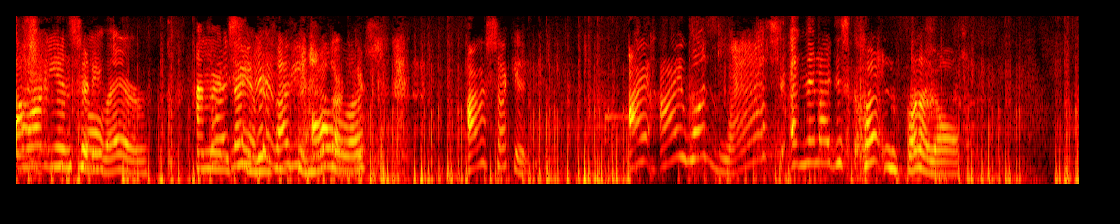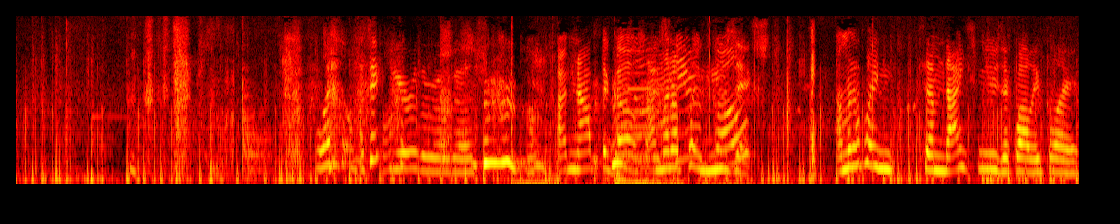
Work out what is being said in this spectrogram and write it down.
I'm already in city. there. I'm in city. it's like Beat another all of us. I was second. I I was last, and then I just cut in front of y'all. What? I think you're the real ghost. I'm not the ghost. I'm gonna play music. I'm gonna play some nice music while we play.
